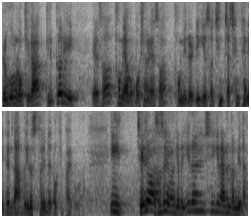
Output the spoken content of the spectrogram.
결국은 로키가 길거리에서 토미하고 복싱을 해서 토미를 이겨서 진짜 챔피언이 된다. 뭐 이런 스토리입니다. 로키 five가. 이 제자와 스승의 관계는 이런 식이라는 겁니다.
